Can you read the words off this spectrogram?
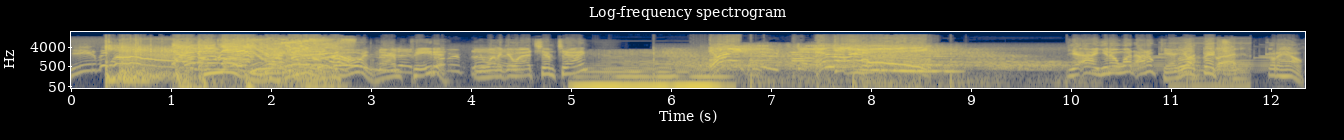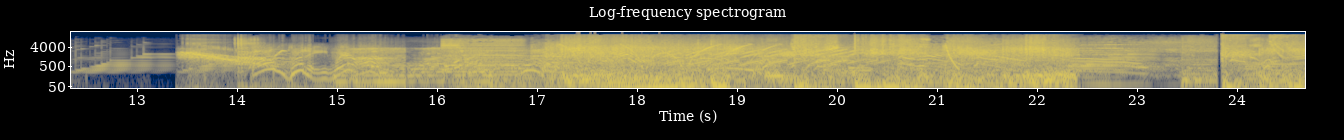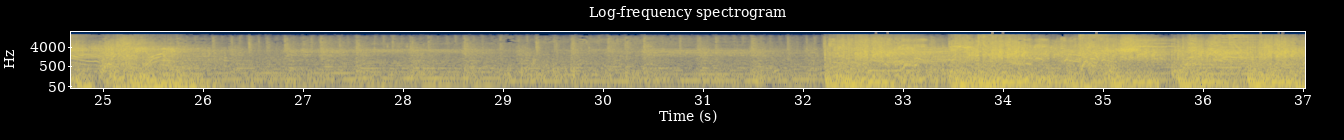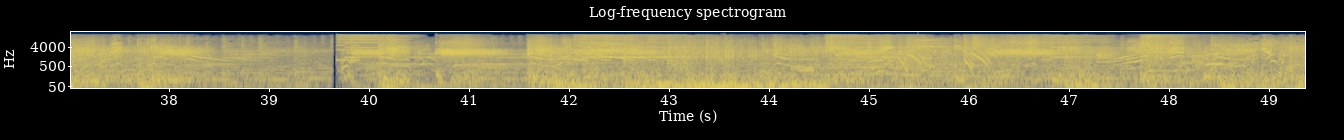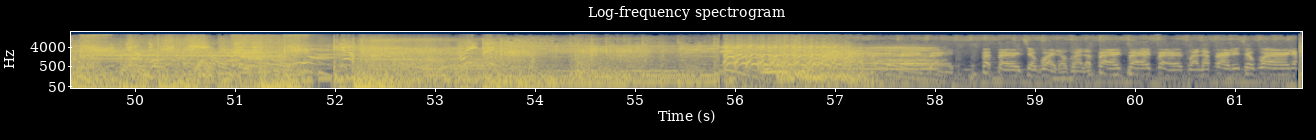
Here we go! How's going? I'm Peter. You want to go out sometime? Yeah, you know what? I don't care. You're a bitch. bud? Go to hell. Oh, goody, we're on. Bird, bird's a word, oh, well, a bird, bird, bird, well, a bird is a word.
